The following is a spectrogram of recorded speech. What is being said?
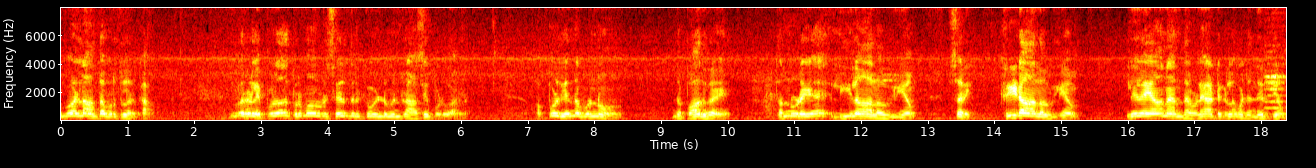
இவெல்லாம் அந்தபுரத்தில் இருக்கா? இவர்கள் எப்பொழுதாவது பெருமானோடு சேர்ந்திருக்க வேண்டும் என்று ஆசைப்படுவார்கள். அப்பொழுது என்ன பண்ணும்? இந்த பாதுகை தன்னுடைய லீலாலௌல்யம் சரி கிரீடாலௌல்யம் லீலையான அந்த விளையாட்டுக்கள்லாம் கொஞ்சம் நிறுத்தியும்.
